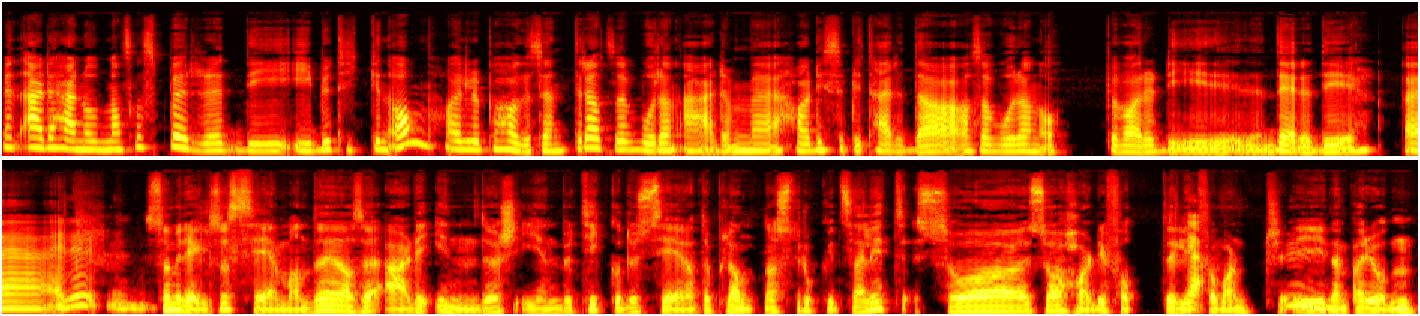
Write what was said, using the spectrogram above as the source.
Men er det her noe man skal spørre de i butikken om, eller på hagesenteret? Altså hvordan er det med, har disse blitt herda, altså hvordan oppbevarer de, dere de, eh, eller? Som regel så ser man det, altså er det innendørs i en butikk og du ser at plantene har strukket seg litt, så, så har de fått det litt Ja. for varmt i Mm. den perioden.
